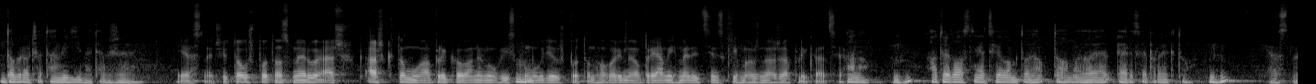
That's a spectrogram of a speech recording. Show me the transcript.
dobro, čo tam vidíme. Takže Jasné, čiže to už potom smeruje až, až k tomu aplikovanému výskumu, mm. kde už potom hovoríme o priamých medicínskych možno až aplikáciách. Áno. Mm-hmm. A to je vlastne cieľom toho, toho môjho ERC projektu. Mm-hmm. Jasné.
